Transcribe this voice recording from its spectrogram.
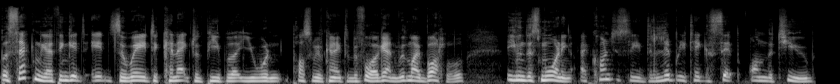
But secondly, I think it it's a way to connect with people that you wouldn't possibly have connected before. Again, with my bottle, even this morning, I consciously, deliberately take a sip on the tube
